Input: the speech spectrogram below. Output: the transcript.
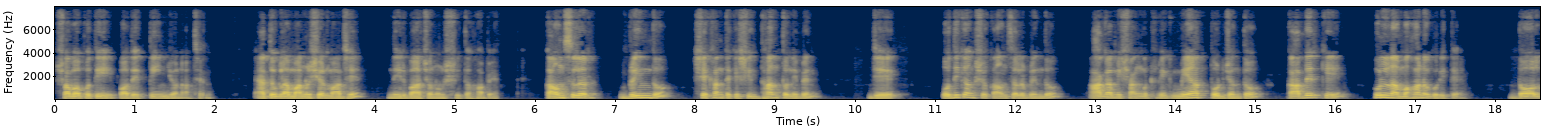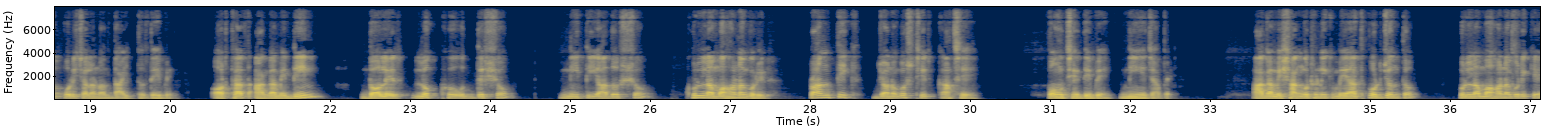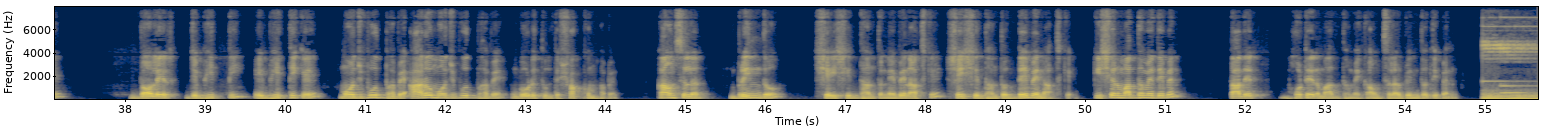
সভাপতি পদে তিনজন আছেন। এতগুলা মানুষের মাঝে নির্বাচন অনুষ্ঠিত হবে। কাউন্সিলর বৃন্দ সেখান থেকে সিদ্ধান্ত নেবেন যে অধিকাংশ কাউন্সিলর বৃন্দ আগামী সাংগঠনিক মেয়াদ পর্যন্ত কাদেরকে খুলনা মহানগরীতে দল পরিচালনার দায়িত্ব দেবে। অর্থাৎ আগামী দিন দলের লক্ষ্য উদ্দেশ্য নীতি আদর্শ খুলনা মহানগরীর প্রান্তিক জনগোষ্ঠীর কাছে পৌঁছে দেবে, নিয়ে যাবে। আগামী সাংগঠনিক মেয়াদ পর্যন্ত খুলনা মহানগরীকে দলের যে ভিত্তি, এই ভিত্তিকে মজবুতভাবে আরও মজবুতভাবে গড়ে তুলতে সক্ষম হবেন। কাউন্সিলর বৃন্দ সেই সিদ্ধান্ত নেবেন আজকে, সেই সিদ্ধান্ত দেবেন আজকে। কিসের মাধ্যমে দেবেন? তাদের ভোটের মাধ্যমে কাউন্সিলর বৃন্দ দিবেন। Música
